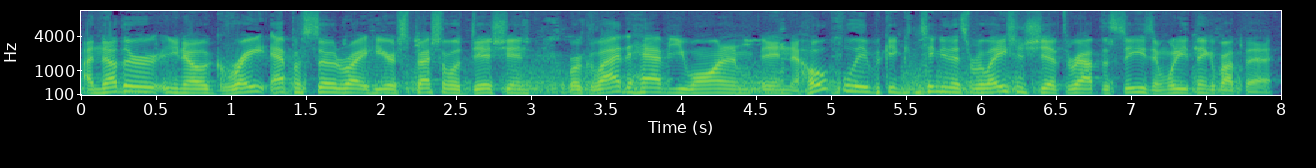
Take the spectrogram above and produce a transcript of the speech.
another you know great episode right here, special edition. We're glad to have you on, and, and hopefully we can continue this relationship throughout the season. What do you think about that?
